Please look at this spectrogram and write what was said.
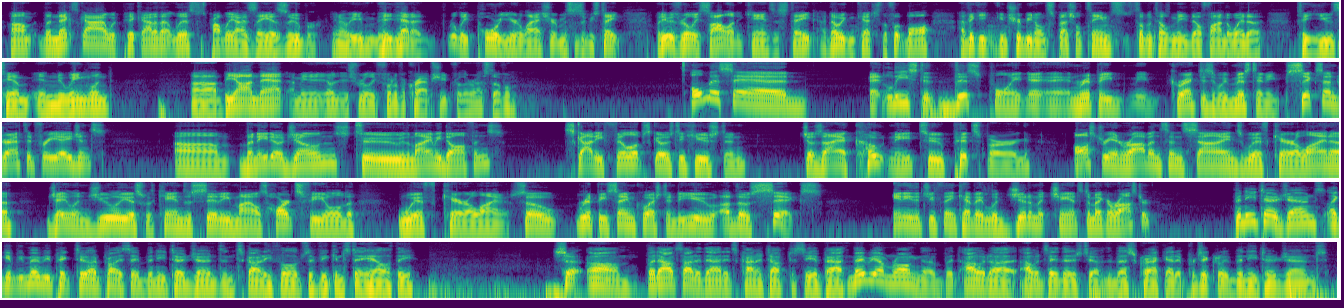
Um, the next guy I would pick out of that list is probably Isaiah Zuber. You know, he, he had a really poor year last year at Mississippi State, but he was really solid at Kansas State. I know he can catch the football. I think he can contribute on special teams. Something tells me they'll find a way to to use him in New England. Uh, beyond that, I mean, it, it's really sort of a crapshoot for the rest of them. Ole Miss had at least at this point, and Rippey, correct us if we've missed any, six undrafted free agents. Um, Benito Jones to the Miami Dolphins. Scottie Phillips goes to Houston. Josiah Coatney to Pittsburgh. Austrian Robinson signs with Carolina. Jalen Julius with Kansas City. Myles Hartsfield with Carolina. So, Rippey, same question to you. Of those six, any that you think have a legitimate chance to make a roster? Benito Jones. Like, if you made me pick two, I'd probably say Benito Jones and Scottie Phillips if he can stay healthy. So, um, but outside of that, it's kind of tough to see a path. Maybe I'm wrong though, but I would, uh, I would say those two have the best crack at it, particularly Benito Jones.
